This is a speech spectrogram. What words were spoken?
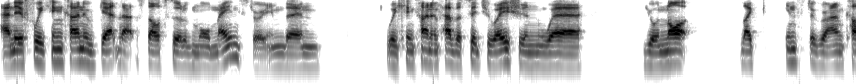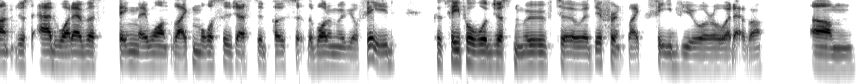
And if we can kind of get that stuff sort of more mainstream then we can kind of have a situation where you're not like instagram can't just add whatever thing they want like more suggested posts at the bottom of your feed because people will just move to a different like feed viewer or whatever um,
